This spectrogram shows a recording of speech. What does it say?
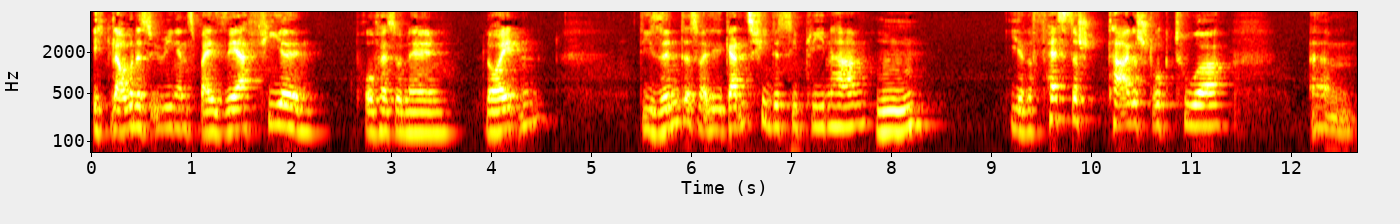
Ich glaube das übrigens bei sehr vielen professionellen Leuten, die sind es, weil sie ganz viel Disziplin haben, Mhm. ihre feste Tagesstruktur. Ähm,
